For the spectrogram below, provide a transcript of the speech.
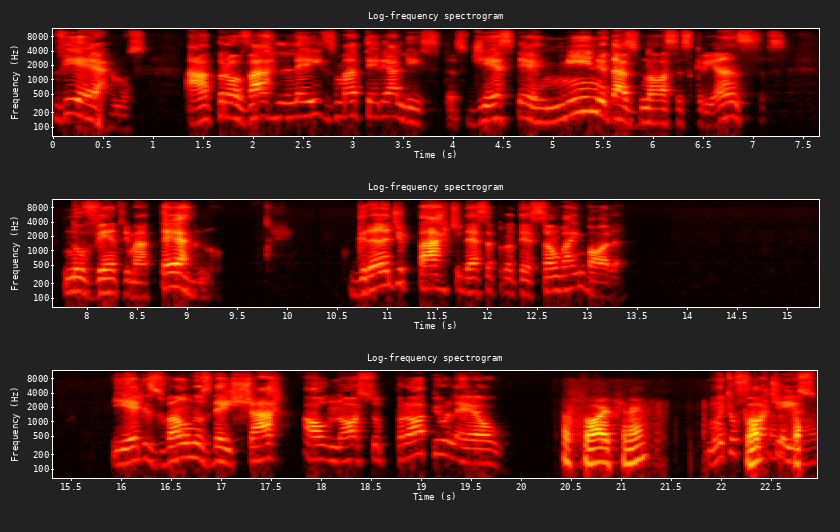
viermos a aprovar leis materialistas de extermínio das nossas crianças no ventre materno, grande parte dessa proteção vai embora. E eles vão nos deixar ao nosso próprio léu. A sorte, né? Muito forte isso.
